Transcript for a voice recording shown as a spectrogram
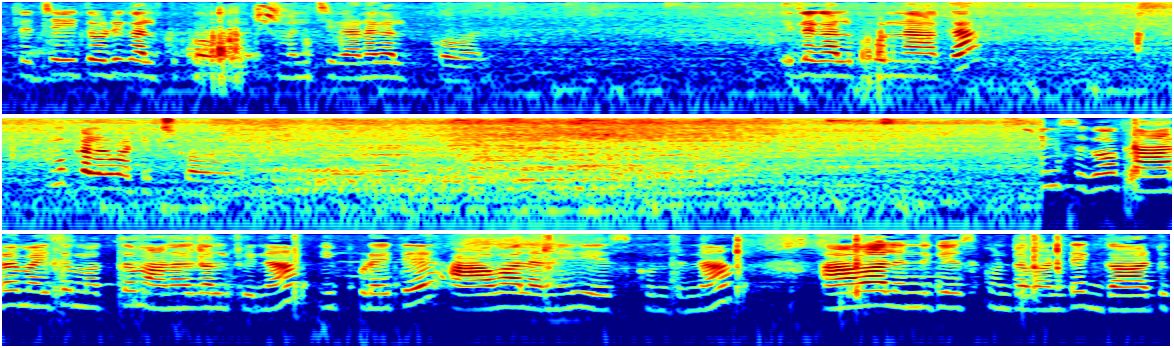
ఇట్లా చేయితోటి కలుపుకోవాలి. మంచిగా అనగలుపుకోవాలి ఇట్లా కలుపుకున్నాక ముక్కలుగా పట్టించుకోవాలి. ఫ్రెండ్స్ ఇగో కారం అయితే మొత్తం అనగలిపిన. ఇప్పుడైతే ఆవాలు అనేది వేసుకుంటున్నా. ఆవాలు ఎందుకు వేసుకుంటాం అంటే ఘాటు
